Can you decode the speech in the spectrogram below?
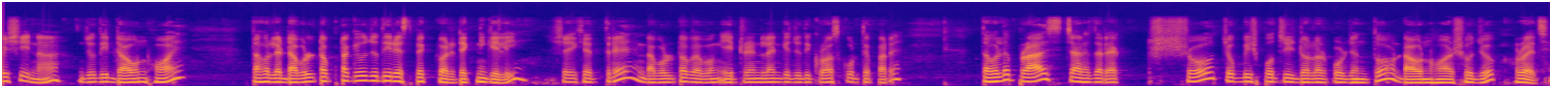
বেশি না। যদি ডাউন হয়, তাহলে ডাবল টপটাকেও যদি রেসপেক্ট করে টেকনিক্যালি সেই ক্ষেত্রে ডাবল টপ এবং এই ট্রেন লাইনকে যদি ক্রস করতে পারে, তাহলে প্রাইস চার হাজার একশো চব্বিশ পঁচিশ ডলার পর্যন্ত ডাউন হওয়ার সুযোগ রয়েছে।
